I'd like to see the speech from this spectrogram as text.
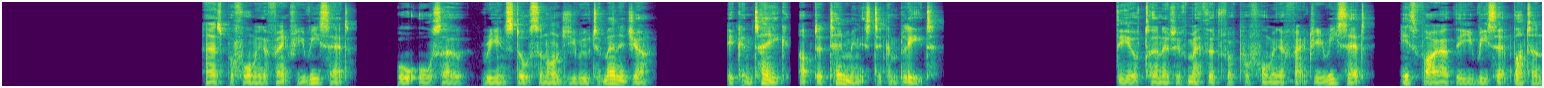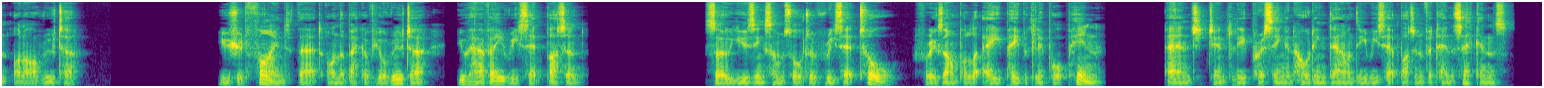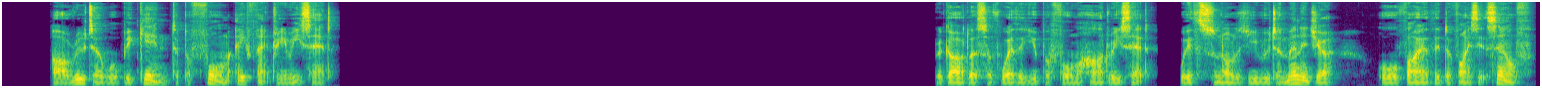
As performing a factory reset will also reinstall Synology Router Manager, it can take up to 10 minutes to complete. The alternative method for performing a factory reset is via the reset button on our router. You should find that on the back of your router you have a reset button. So using some sort of reset tool, for example a paperclip or pin, and gently pressing and holding down the reset button for 10 seconds, our router will begin to perform a factory reset. Regardless of whether you perform a hard reset with Synology Router Manager or via the device itself,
